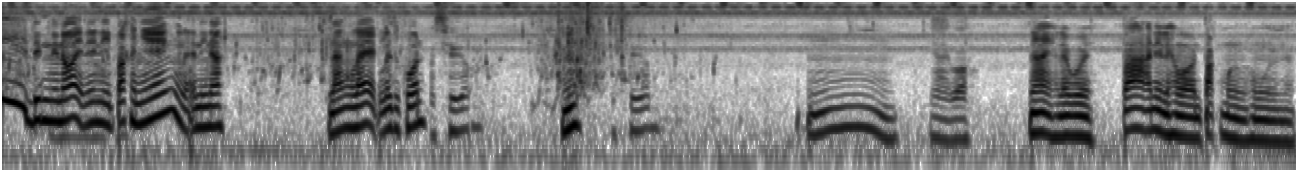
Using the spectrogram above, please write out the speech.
ยดึงน้อยๆนี่นี่ปลาขะแยงแหละอันนี้นะลังแรกเลยทุกคนปลาเชื่อมหึปลาเชื่อมอืมง่ายบ่ง่ายเลยเว้ยป้าอันนี้เลยหัวมันปักมือของมือนะ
